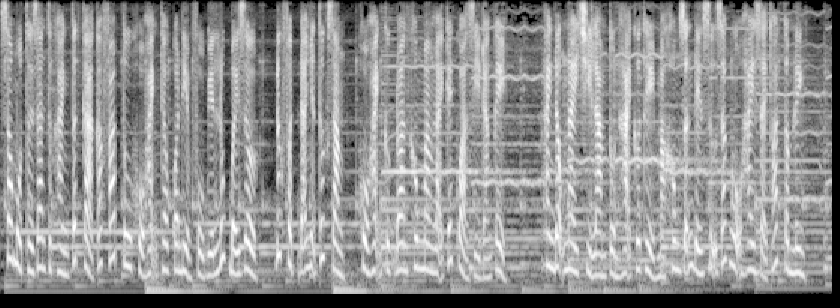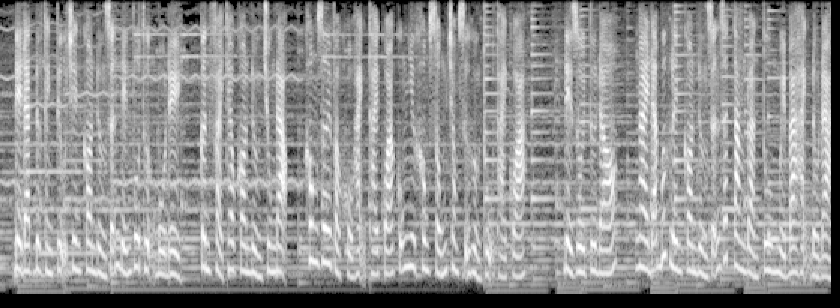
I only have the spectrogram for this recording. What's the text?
Sau một thời gian thực hành tất cả các pháp tu khổ hạnh theo quan điểm phổ biến lúc bấy giờ, Đức Phật đã nhận thức rằng khổ hạnh cực đoan không mang lại kết quả gì đáng kể. Hành động này chỉ làm tổn hại cơ thể mà không dẫn đến sự giác ngộ hay giải thoát tâm linh. Để đạt được thành tựu trên con đường dẫn đến vô thượng Bồ đề, cần phải theo con đường trung đạo, không rơi vào khổ hạnh thái quá cũng như không sống trong sự hưởng thụ thái quá. Để rồi từ đó, ngài đã bước lên con đường dẫn dắt tăng đoàn tu 13 hạnh đầu đà.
